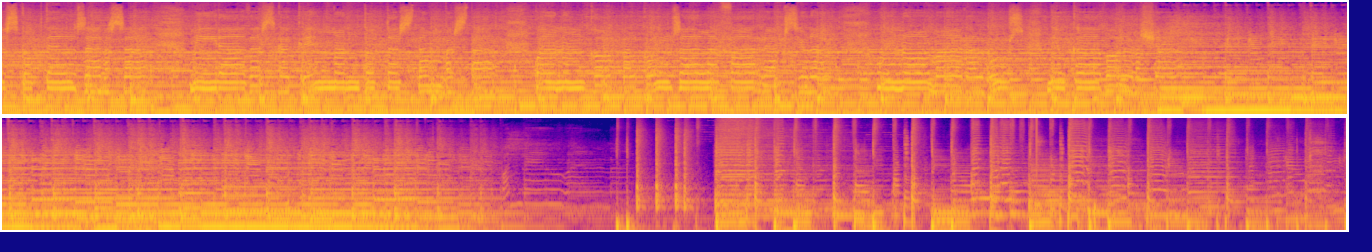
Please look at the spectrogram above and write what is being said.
Boniques, còctels a vessar, mirades que cremen tot està embastat. Quan un cop al colze la fa reaccionar, un home del bus diu que vol baixar.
